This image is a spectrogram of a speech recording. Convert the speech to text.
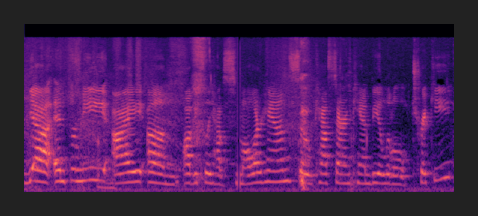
Yeah, and for me, I um, obviously have smaller hands, so cast iron can be a little tricky.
